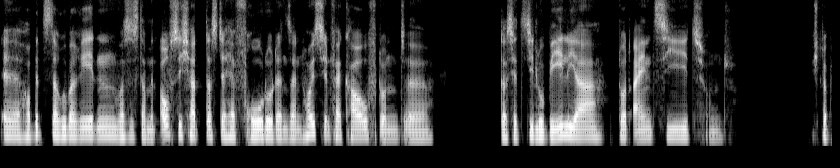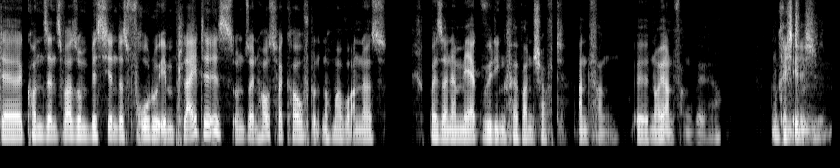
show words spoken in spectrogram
äh, Hobbits darüber reden, was es damit auf sich hat, dass der Herr Frodo dann sein Häuschen verkauft und äh, dass jetzt die Lobelia dort einzieht und ich glaube, der Konsens war so ein bisschen, dass Frodo eben pleite ist und sein Haus verkauft und nochmal woanders bei seiner merkwürdigen Verwandtschaft anfangen, äh, neu anfangen will. Ja. Und Richtig. eben-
